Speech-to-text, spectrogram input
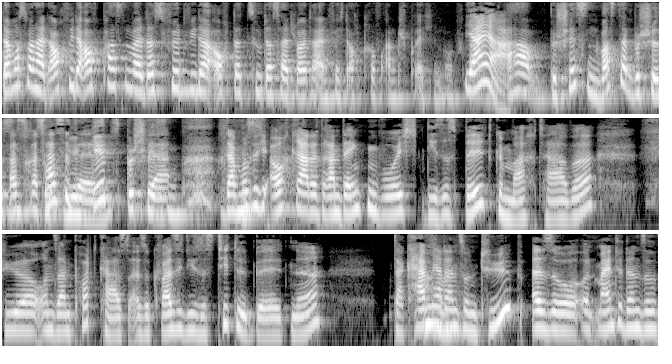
Da muss man halt auch wieder aufpassen, weil das führt wieder auch dazu, dass halt Leute einen vielleicht auch drauf ansprechen. Und fragen, ja, ja. Aha, beschissen. Was denn beschissen? Was, was so, hast du mir denn? geht's beschissen. Ja. Da muss ich auch gerade dran denken, wo ich dieses Bild gemacht habe für unseren Podcast, also quasi dieses Titelbild, ne? Da kam mhm. ja dann so ein Typ, also und meinte dann so,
